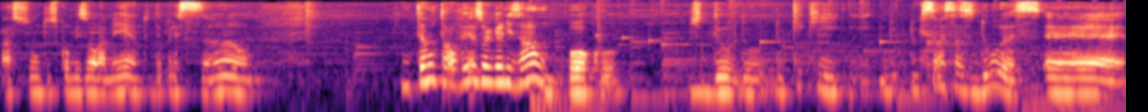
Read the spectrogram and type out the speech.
assuntos como isolamento, depressão. Então, talvez organizar um pouco do, do, do, que, que, do, do que são essas duas é,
